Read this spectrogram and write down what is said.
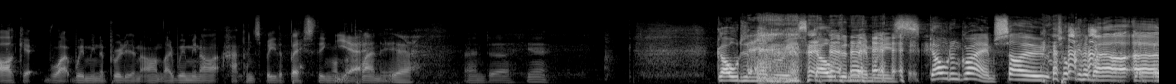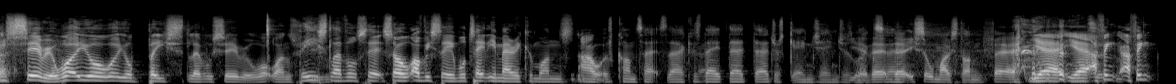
I get right. Women are brilliant, aren't they? Women are happen to be the best thing on the planet. yeah. And uh, yeah. Golden memories, golden memories, golden Graham. So, talking about um, cereal, what are your what are your beast level cereal? What ones? Beast level six. So obviously we'll take the American ones out of context there because they they're they're just game changers. Yeah, like they're, they're, it's almost unfair. yeah, yeah. I think I think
